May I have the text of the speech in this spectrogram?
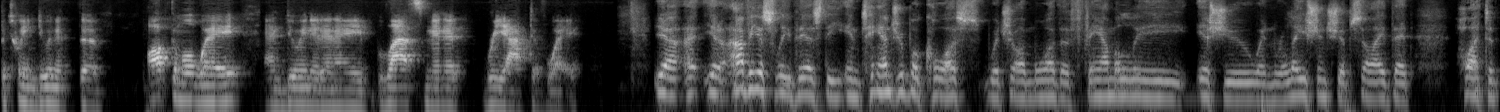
between doing it the optimal way and doing it in a last minute reactive way? Yeah, you know, obviously there's the intangible costs, which are more the family issue and relationship side that hard to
